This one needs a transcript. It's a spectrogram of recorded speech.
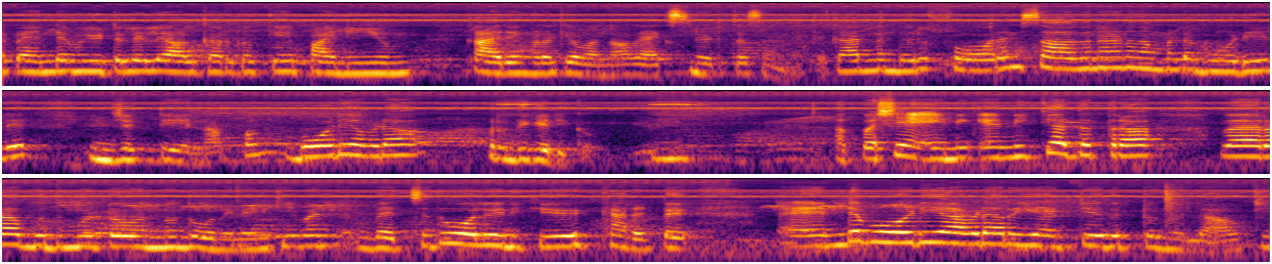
ഇപ്പം എന്റെ വീട്ടിലുള്ള ആൾക്കാർക്കൊക്കെ പനിയും കാര്യങ്ങളൊക്കെ വന്നു ആ വാക്സിൻ എടുത്ത സമയത്ത്. കാരണം എന്താ ഒരു ഫോറിൻ സാധനമാണ് നമ്മുടെ ബോഡിയിൽ ഇഞ്ചെക്ട് ചെയ്യുന്നത്. അപ്പം ബോഡി അവിടെ പ്രതികരിക്കും. പക്ഷേ എനിക്ക് എനിക്കതത്ര വേറെ ബുദ്ധിമുട്ടോ ഒന്നും തോന്നില്ല എനിക്ക് ഇവൻ വെച്ചത് പോലും എനിക്ക് കറക്റ്റ് എന്റെ ബോഡി അവിടെ റിയാക്ട് ചെയ്തിട്ടൊന്നുമില്ല. ഓക്കെ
